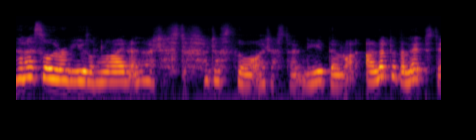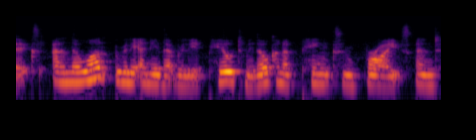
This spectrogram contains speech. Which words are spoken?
then I saw the reviews online and I just I just thought I just don't need them. I, I looked at the lipsticks and there weren't really any that really appealed to me. They were kind of pinks and brights and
